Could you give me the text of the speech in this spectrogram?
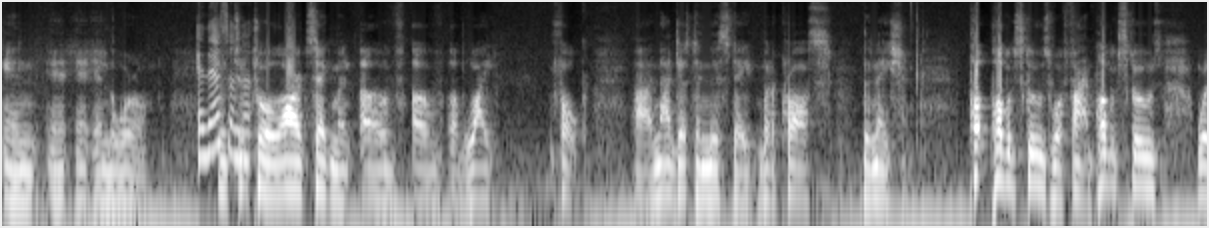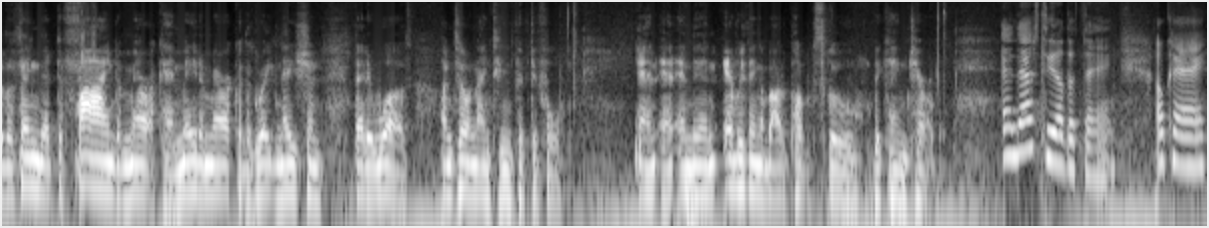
in in, in the world. And that's to, to, to, a large segment of of, of white folk, uh, not just in this state but across the nation. Pu- public schools were fine. Public schools were the thing that defined America and made America the great nation that it was until 1954. And, and, and then everything about a public school became terrible. And that's the other thing. Okay,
